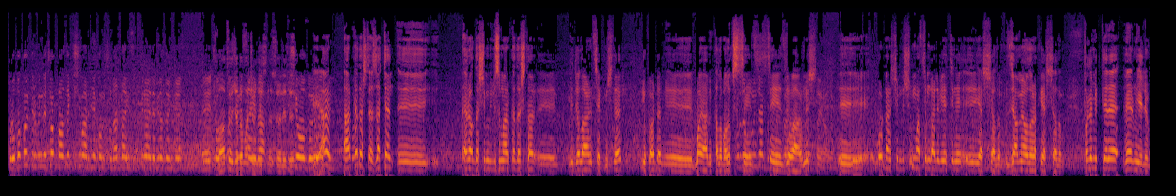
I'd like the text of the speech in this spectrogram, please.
Protokol tribünde çok fazla kişi var diye konuşuldu. Hatta Yusuf Günay da biraz önce e, çok Fatih Hoca da maç öncesinde söyledi. Kişi olduğunu. E, ar- arkadaşlar zaten e, herhalde şimdi bizim arkadaşlar e, videolarını çekmişler. Yukarıda e, bayağı bir kalabalık seyir- seyirci varmış. E, buradan şimdi şu maçın galibiyetini e, yaşayalım. Cami olarak yaşayalım. Polemiklere vermeyelim.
